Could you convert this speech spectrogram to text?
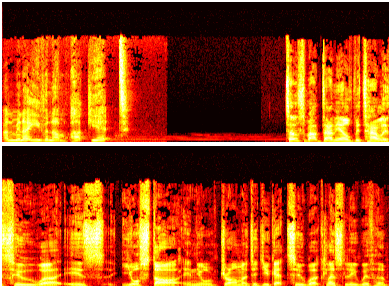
and me not even unpack yet. Tell us about Danielle Vitalis, who uh, is your star in your drama. Did you get to work closely with her?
